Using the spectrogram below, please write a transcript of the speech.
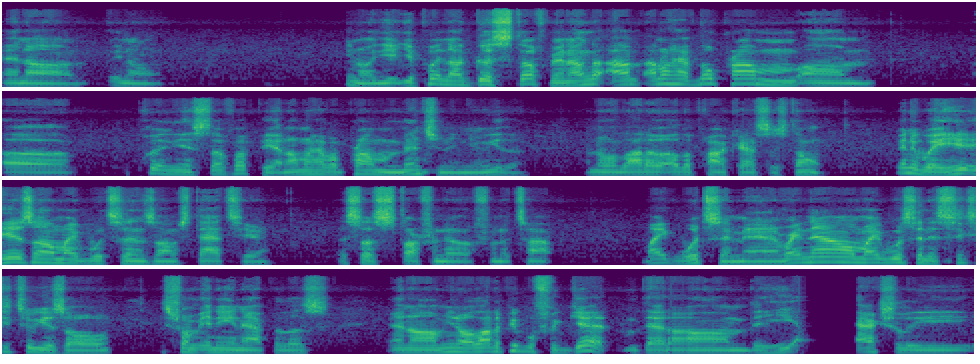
and um you know you know you're putting out good stuff, man. I'm, I'm I don't have no problem um uh, putting your stuff up here, and I don't have a problem mentioning you either. I know a lot of other podcasters don't. Anyway, here's um, Mike Woodson's um, stats here. Let's let's start from the from the top. Mike Woodson, man. Right now, Mike Woodson is 62 years old. He's from Indianapolis, and um, you know, a lot of people forget that um, that he actually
